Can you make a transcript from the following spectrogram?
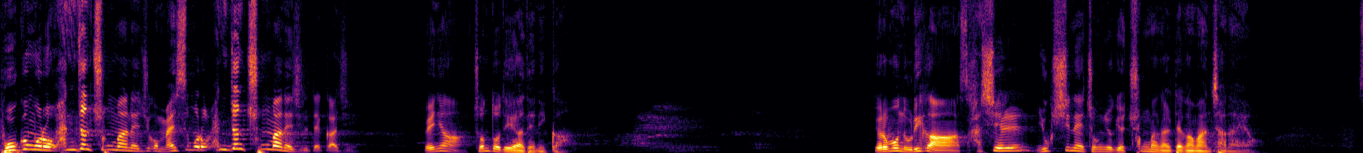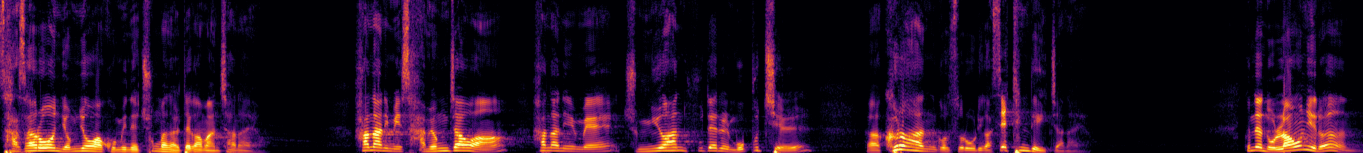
복음으로 완전 충만해지고 말씀으로 완전 충만해질 때까지. 왜냐? 전도돼야 되니까. 여러분 우리가 사실 육신의 정욕에 충만할 때가 많잖아요. 사사로운 염려와 고민에 충만할 때가 많잖아요. 하나님이 사명자와 하나님의 중요한 후대를 못 붙일 아, 그러한 것으로 우리가 세팅돼 있잖아요. 근데 놀라운 일은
